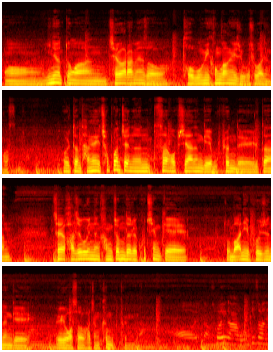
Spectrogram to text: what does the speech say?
어, 2년 동안 재활하면서 더 몸이 건강해지고 좋아진 것 같습니다. 어, 일단 당연히 첫 번째는 부상 없이 하는 게 목표인데 일단 제가 가지고 있는 강점들을 코치님께 좀 많이 보여주는 게 여기 와서 가장 큰 목표입니다. 저희가 오기 전에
